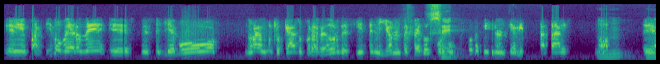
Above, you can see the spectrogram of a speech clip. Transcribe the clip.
el Partido Verde este, se llevó, no me hagas mucho caso, pero alrededor de 7 millones de pesos por un de financiamiento estatal, ¿no? Eh,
